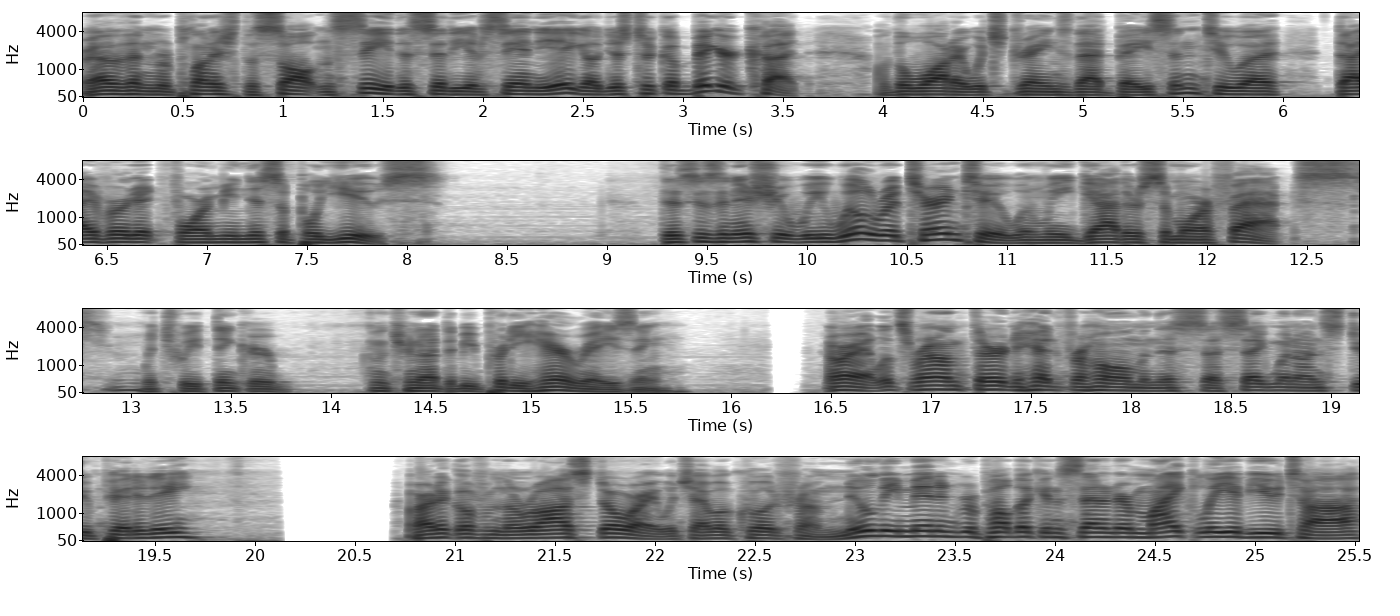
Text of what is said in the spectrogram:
Rather than replenish the Salton Sea, the city of San Diego just took a bigger cut of the water which drains that basin to uh, divert it for municipal use. This is an issue we will return to when we gather some more facts, which we think are going to turn out to be pretty hair raising. All right, let's round third and head for home in this uh, segment on stupidity. Article from the Raw Story, which I will quote from. Newly minted Republican Senator Mike Lee of Utah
